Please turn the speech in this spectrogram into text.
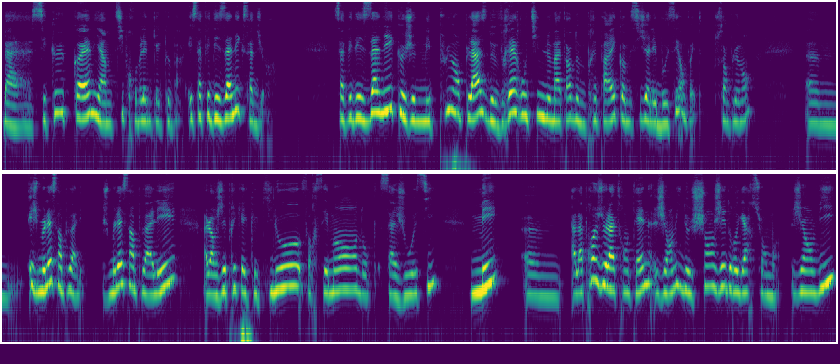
bah c'est que quand même il y a un petit problème quelque part. Et ça fait des années que ça dure. Ça fait des années que je ne mets plus en place de vraies routines le matin, de me préparer comme si j'allais bosser en fait, tout simplement. Euh, et je me laisse un peu aller. Je me laisse un peu aller. Alors j'ai pris quelques kilos, forcément, donc ça joue aussi. Mais euh, à l'approche de la trentaine, j'ai envie de changer de regard sur moi. J'ai envie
